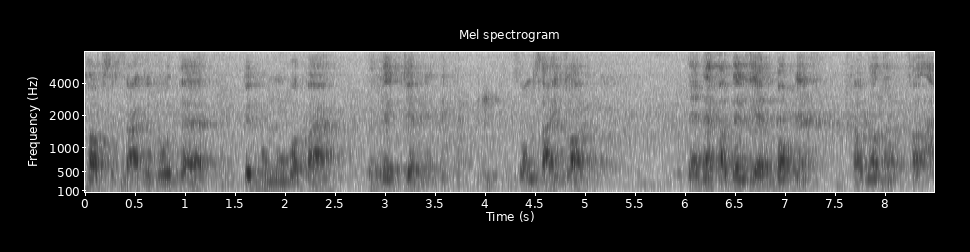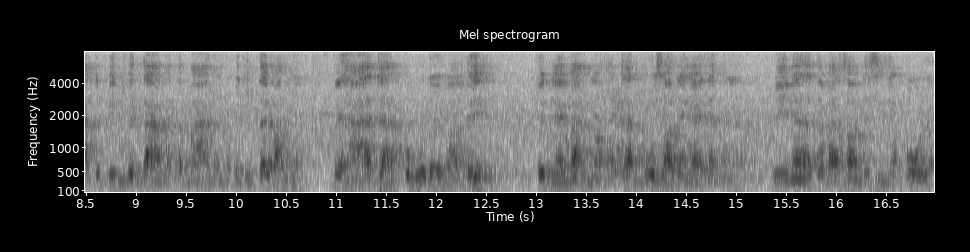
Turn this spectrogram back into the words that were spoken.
ชอบศึกษาเรียนรู้แต่เป็นงูงูปลาปลาแต่เลขเจ็ดเนี่ย สงสัยก่อน แต่ถ้าเขาได้เรียนปุ๊บเนี่ยเขาโน่นเขาอาจจะบินไปตามอาตมาโน่นน่ะไปถึงไต้หวันเนี่ยไปหาอาจารย์ปู่เลยว่าเฮ้ยเป็นไงบ้างเนี่ยอาจารย์ปู่สอนยังไงนะอ่ามีนะอาตมาสอนที่สิงคโปร์เนี่ย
